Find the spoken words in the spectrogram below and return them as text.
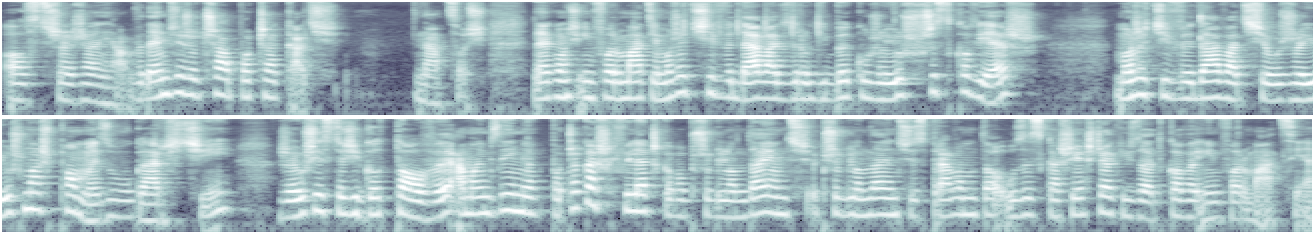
Ostrzeżenia. Wydaje mi się, że trzeba poczekać na coś, na jakąś informację. Może Ci się wydawać, drogi byku, że już wszystko wiesz. Może Ci wydawać się, że już masz pomysł w garści, że już jesteś gotowy, a moim zdaniem jak poczekasz chwileczkę, bo przyglądając, przyglądając się sprawom, to uzyskasz jeszcze jakieś dodatkowe informacje.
